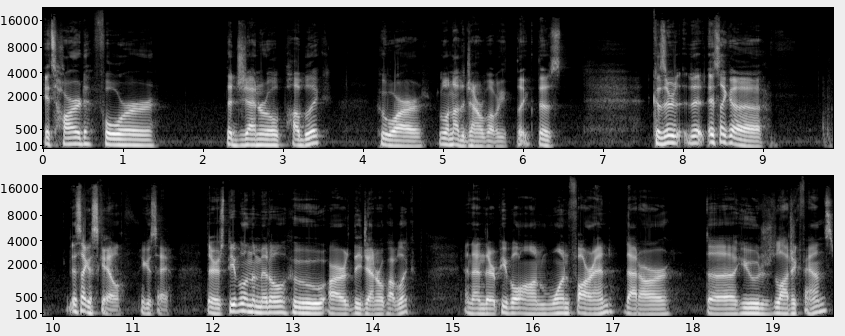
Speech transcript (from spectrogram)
it's hard for the general public who are, well, not the general public, like this, because it's like a, it's like a scale, you could say. There's people in the middle who are the general public, and then there are people on one far end that are the huge Logic fans,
